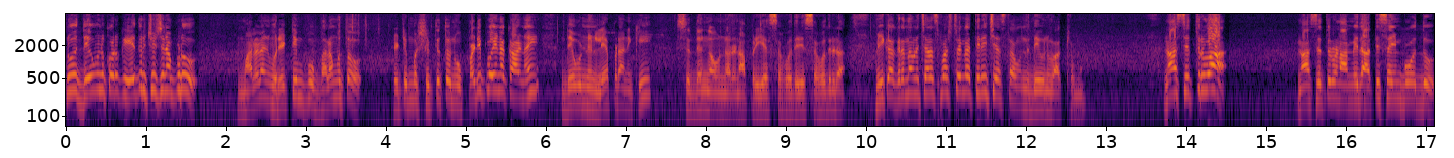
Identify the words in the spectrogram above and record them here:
నువ్వు దేవుని కొరకు ఎదురు చూసినప్పుడు మరల నువ్వు రెట్టింపు బలముతో రెట్టింపు శక్తితో నువ్వు పడిపోయిన కారణమై దేవుడు నేను లేపడానికి సిద్ధంగా ఉన్నారు నా ప్రియ సహోదరి సహోదరుడా. మీకు ఆ గ్రంథంలో చాలా స్పష్టంగా తెలియచేస్తూ ఉంది దేవుని వాక్యము. నా శత్రువా నా శత్రువు నా మీద అతిశయింపవద్దు.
